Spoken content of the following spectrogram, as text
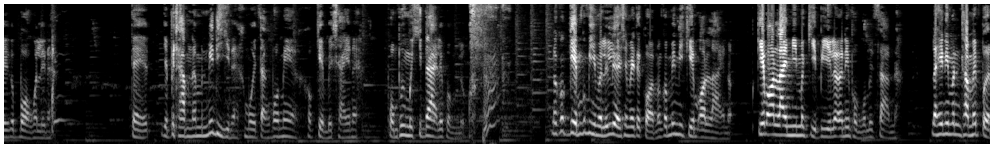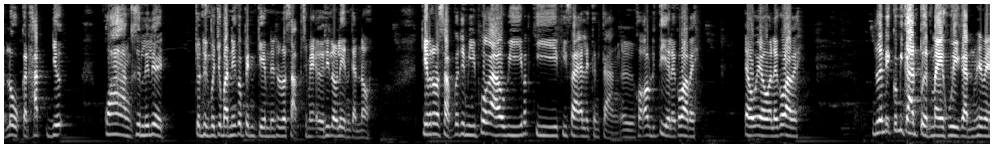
ยก็บอกมาเลยนะ แต่อย่าไปทำนะมันไม่ดีนะขโมยตังค์พ่อแม่เขาเก็บไปใช้นะผมเพิ่งมาคิดได้เลยผมรู้แล้วก็เกมก็มีมาเรื่อยๆใช่ไหมแต่ก่อนมันก็ไม่มีเกมออนไลน์เนาะเกมออนไลน์มีมากี่ปีแล้วอันนี้ผมก็ไม่ทราบนะแล้วทีนี้มันทำให้เปิดโลกกระทัดเยอะกว้างขึ้นเรื่อยๆ จนถึงปัจจุบันนี้ก็เป็นเกมในโทรศัพท์ใช่ไหมเออที่เราเล่นกันเนาะเกมโทรศัพท์ก็จะมีพวก RV PUBG Free Fire อะไรต่างๆเออ Call of Duty อะไรก็ว่าไป LL อะไรก็ว่าไปแล้วก็มีการเปิดไมค์คุยกันใช่ไหม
